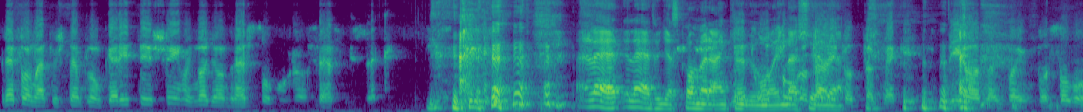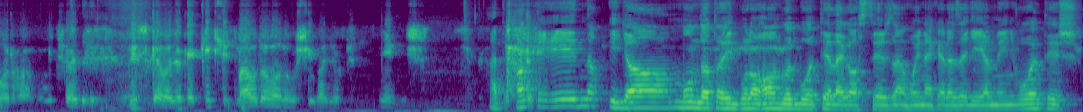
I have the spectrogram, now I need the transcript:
református templom kerítésén, hogy Nagy András szoborral felfiszek. lehet, lehet, hogy ez kamerán kívül Mert majd mesélve. neki. Bihar nagy bajomba, szobor van. Úgyhogy büszke vagyok. Egy kicsit már odavalósi vagyok. Én is. Hát a, én így a mondataidból, a hangodból tényleg azt érzem, hogy neked ez egy élmény volt, és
